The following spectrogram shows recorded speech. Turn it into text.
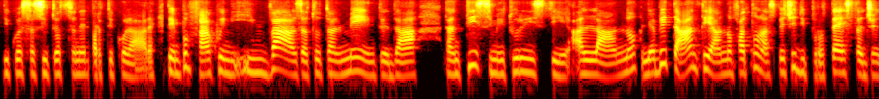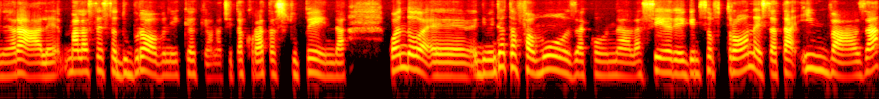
di questa situazione particolare. Tempo fa, quindi invasa totalmente da tantissimi turisti all'anno, gli abitanti hanno fatto una specie di protesta generale, ma la stessa Dubrovnik, che è una città croata stupenda, quando è diventata famosa con la serie Games of Thrones è stata invasa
